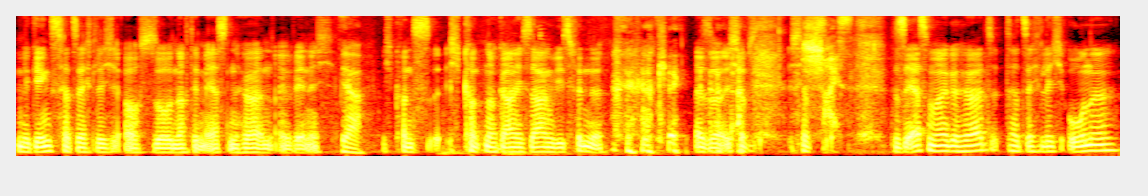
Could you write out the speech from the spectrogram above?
mir ging es tatsächlich auch so nach dem ersten Hören ein wenig. Ja. Ich konnte ich konnt noch gar nicht sagen, wie ich es finde. okay. Also ich habe ich hab's Scheiße. das erste Mal gehört, tatsächlich ohne.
